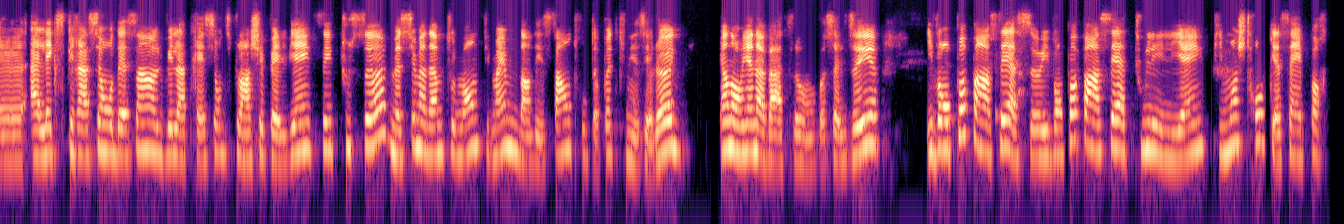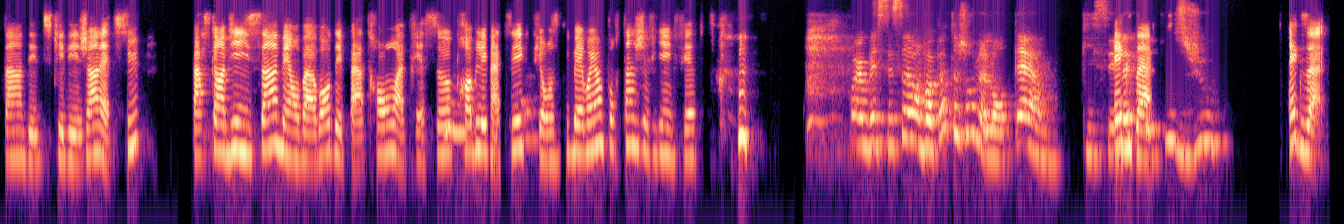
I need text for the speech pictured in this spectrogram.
euh, à l'expiration, on descend, enlever la pression du plancher pelvien, tu sais, tout ça, monsieur, madame, tout le monde, puis même dans des centres où tu n'as pas de kinésiologue, ils n'en ont rien à battre, on va se le dire. Ils ne vont pas penser à ça. Ils ne vont pas penser à tous les liens. Puis moi, je trouve que c'est important d'éduquer les gens là-dessus. Parce qu'en vieillissant, bien, on va avoir des patrons après ça problématiques, puis on se dit, ben voyons, pourtant, j'ai rien fait. oui, mais c'est ça, on ne voit pas toujours le long terme. Puis c'est là que tout se joue. Exact.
